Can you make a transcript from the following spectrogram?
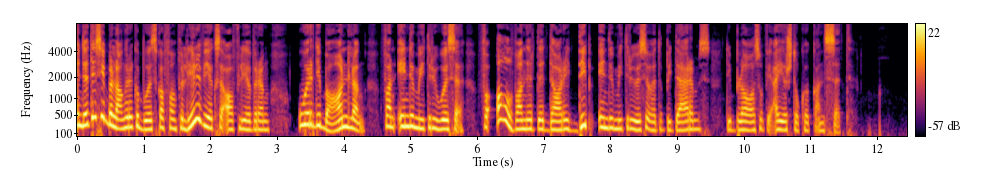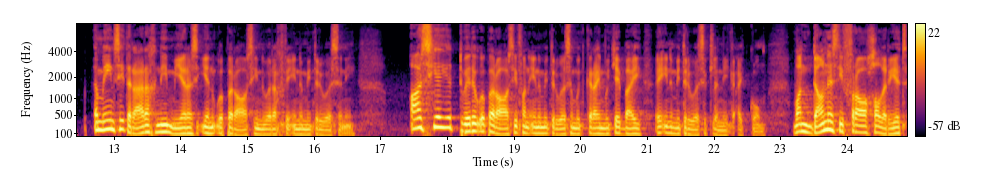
En dit is die belangrike boodskap van verlede week se aflewering oor die behandeling van endometriose, veral wanneer dit daardie diep endometriose wat op die derms, die blaas of die eierstokke kan sit. 'n mens het regtig nie meer as een operasie nodig vir endometriose nie. As jy 'n tweede operasie van endometriose moet kry, moet jy by 'n endometriose kliniek uitkom. Want dan is die vraag al reeds,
